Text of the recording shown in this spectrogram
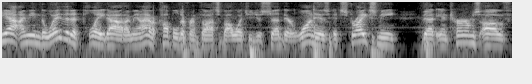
Yeah, I mean, the way that it played out, I mean, I have a couple different thoughts about what you just said there. One is, it strikes me that in terms of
